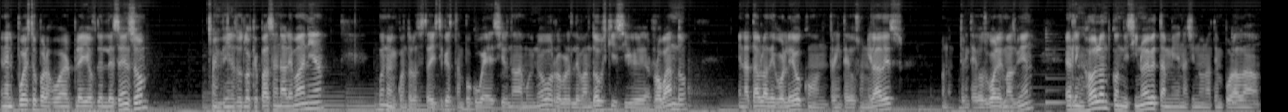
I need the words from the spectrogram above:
en el puesto para jugar el playoff del descenso. En fin, eso es lo que pasa en Alemania. Bueno, en cuanto a las estadísticas, tampoco voy a decir nada muy nuevo. Robert Lewandowski sigue robando en la tabla de goleo con 32 unidades. Bueno, 32 goles más bien. Erling Holland con 19 también haciendo una temporada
